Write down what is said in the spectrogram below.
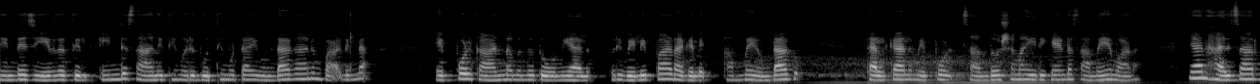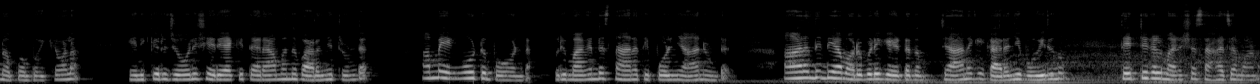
നിന്റെ ജീവിതത്തിൽ എന്റെ സാന്നിധ്യം ഒരു ബുദ്ധിമുട്ടായി ഉണ്ടാകാനും പാടില്ല. എപ്പോൾ കാണണമെന്ന് തോന്നിയാലും ഒരു വെളിപ്പാടകലെ അമ്മയുണ്ടാകും. തൽക്കാലം ഇപ്പോൾ സന്തോഷമായി ഇരിക്കേണ്ട സമയമാണ്. ഞാൻ ഹരിസാറിനൊപ്പം പോയിക്കോളാം. എനിക്കൊരു ജോലി ശരിയാക്കി തരാമെന്ന് പറഞ്ഞിട്ടുണ്ട്. അമ്മ എങ്ങോട്ടും പോകണ്ട ഒരു മകന്റെ സ്ഥാനത്ത് ഇപ്പോൾ ഞാനുണ്ട്. ആനന്ദിന്റെ ആ മറുപടി കേട്ടതും ജാനകി കരഞ്ഞു പോയിരുന്നു. തെറ്റുകൾ മനുഷ്യ സഹജമാണ്.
